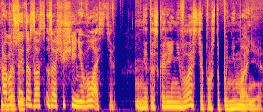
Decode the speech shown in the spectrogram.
А вот что это за, за ощущение власти? Это скорее не власть, а просто понимание.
